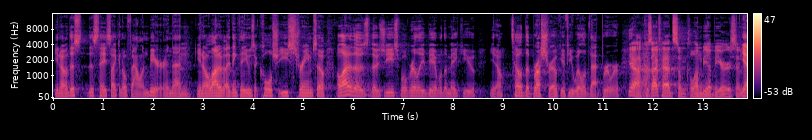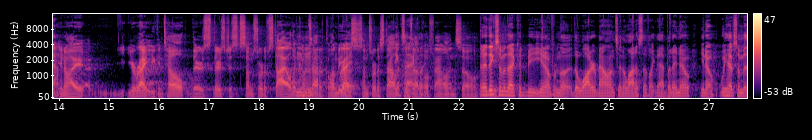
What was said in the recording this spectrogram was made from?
you know, this this tastes like an O'Fallon beer, and that hmm. you know a lot of I think they use a Kolsch yeast stream, so a lot of those those yeasts will really be able to make you. You know, tell the brushstroke, if you will, of that brewer. Yeah, because uh, I've had some Columbia beers, and Yeah. you know, I, you're right. You can tell there's there's just some sort of style that comes out of Columbia, Mm-hmm. Right. some sort of style that comes out of Exactly. O'Fallon. So, And I think some of that could be, you know, from the, the water balance and a lot of stuff like that. But I know, you know, we have some of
